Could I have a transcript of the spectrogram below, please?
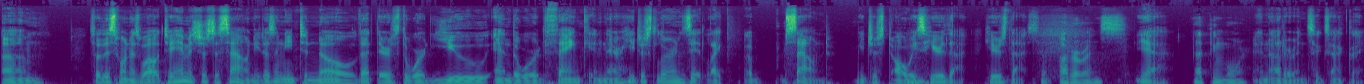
Um, so this one as well, to him, it's just a sound. He doesn't need to know that there's the word you and the word thank in there. He just learns it like a sound. He just always mm-hmm. hear that, hears that. Some utterance, Yeah, nothing more. an utterance exactly.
